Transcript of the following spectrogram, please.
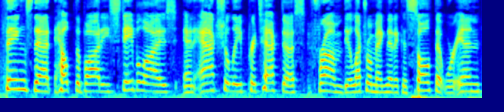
things that help the body stabilize and actually protect us from the electromagnetic assault that we're in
